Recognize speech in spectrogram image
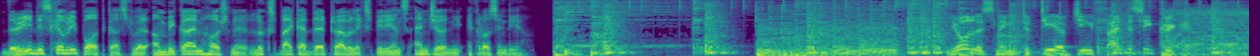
the Rediscovery Podcast, where Ambika and Hoshner looks back at their travel experience and journey across India. You're listening to TFG Fantasy Cricket.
